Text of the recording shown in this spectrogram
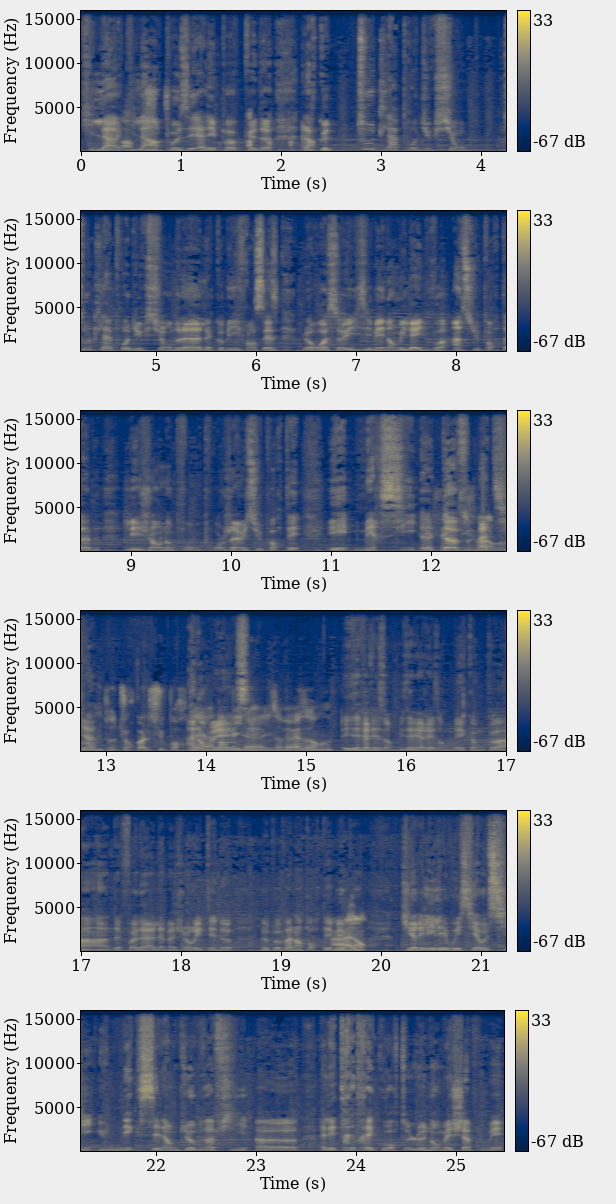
qui l'a, Oh, qui l'a imposé à l'époque de, alors que toute la production toute la production de la, de la comédie française. Le Roi Soleil disait mais non, mais il a une voix insupportable. Les gens ne pourront, pourront jamais supporter. Et merci euh, Dove Effectivement, Atia. on ne peut toujours pas le supporter. Ah non, Ah mais non, mais il a- c'est- ils avaient raison. hein. Ils avaient raison, ils avaient raison. Mais comme quoi, hein, des fois, la, la majorité ne, ne peut pas l'emporter. Mais Ah bon, non. Jerry Lee Lewis, il y a aussi une excellente biographie. euh, elle est très très courte. Le nom m'échappe, mais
